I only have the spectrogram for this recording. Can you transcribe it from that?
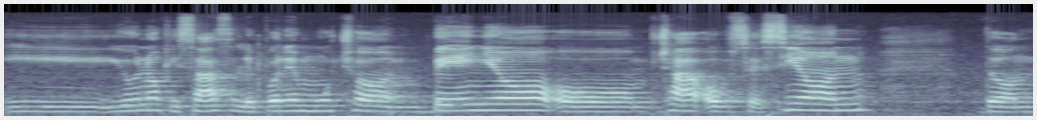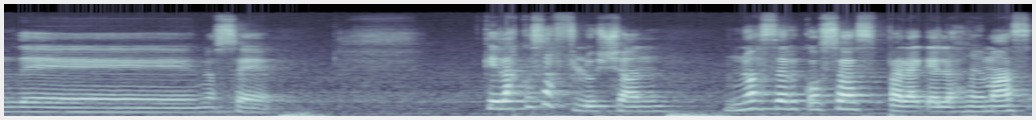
y, uno quizás le pone mucho empeño o ya obsesión, donde, no sé, que las cosas fluyan, no hacer cosas para que los demás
